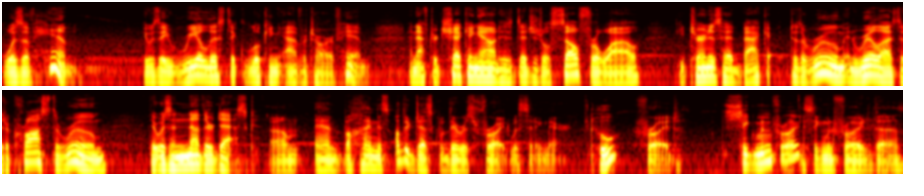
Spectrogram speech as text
was of him. It was a realistic looking avatar of him. And after checking out his digital self for a while, he turned his head back to the room and realized that across the room there was another desk. Um, and behind this other desk, there was Freud was sitting there. Who? Freud. Sigmund Freud? Sigmund Freud, the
